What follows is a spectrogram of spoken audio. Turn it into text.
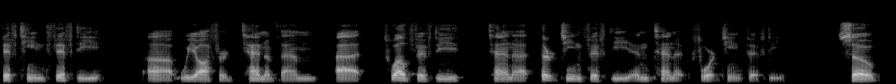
fifteen fifty, uh, we offered ten of them at twelve fifty, ten at thirteen fifty, and ten at fourteen fifty. So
